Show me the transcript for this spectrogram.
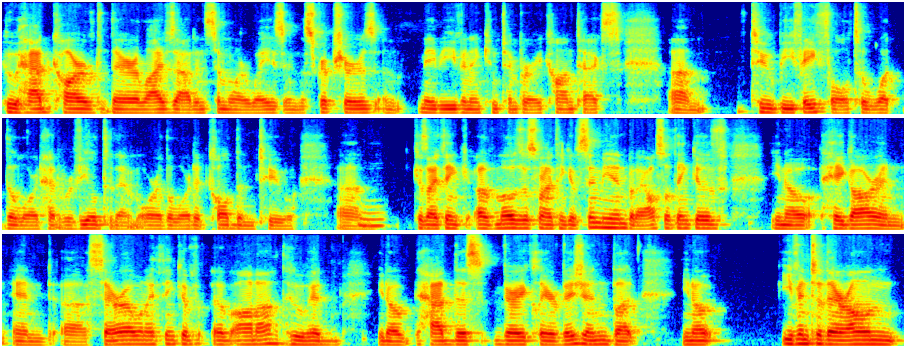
who had carved their lives out in similar ways in the scriptures and maybe even in contemporary contexts. Um, to be faithful to what the Lord had revealed to them or the Lord had called them to. Um, Mm, because I think of Moses when I think of Simeon, but I also think of, you know, Hagar and and uh, Sarah when I think of of Anna, who had, you know, had this very clear vision, but you know, even to their own,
